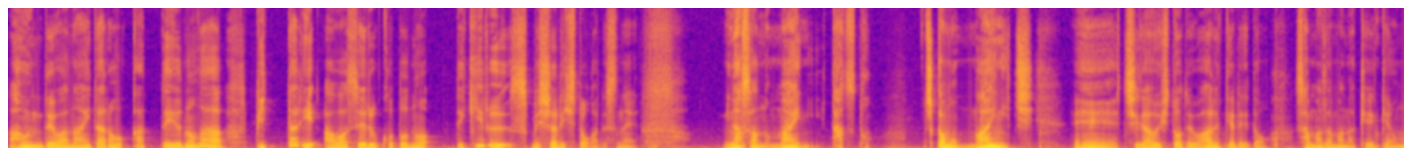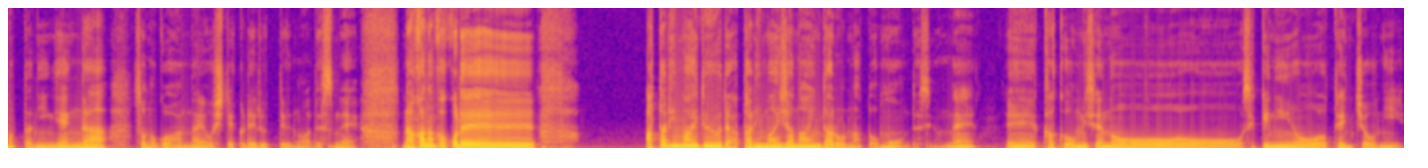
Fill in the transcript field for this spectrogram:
合うんではないだろうかっていうのがぴったり合わせることのできるスペシャリストがですね皆さんの前に立つとしかも毎日えー、違う人ではあるけれどさまざまな経験を持った人間がそのご案内をしてくれるっていうのはですねなかなかこれ当たり前のようで当たり前じゃないんだろうなと思うんですよね。えー、各お店の責任を店長に、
